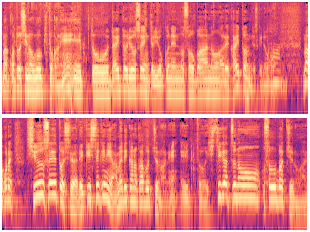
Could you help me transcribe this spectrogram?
まあ、今年の動きとかね、えー、っと、大統領選挙翌年の相場のあれ書いとるんですけど、はいまあこれ、修正としては歴史的にアメリカの株っていうのはね、えっと、7月の相場っていうのは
